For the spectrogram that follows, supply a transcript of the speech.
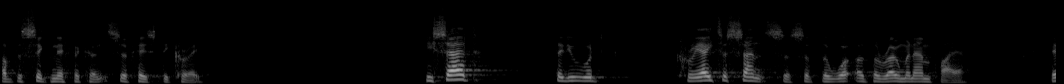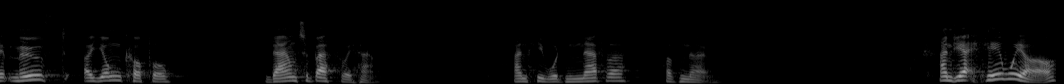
of the significance of his decree. He said that he would create a census of the, of the Roman Empire. It moved a young couple down to Bethlehem, and he would never have known. And yet, here we are,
